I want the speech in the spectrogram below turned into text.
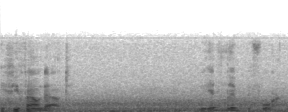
if you found out we had lived before?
